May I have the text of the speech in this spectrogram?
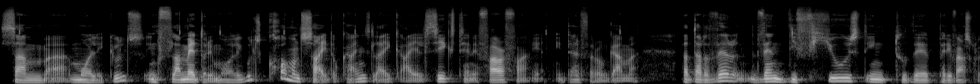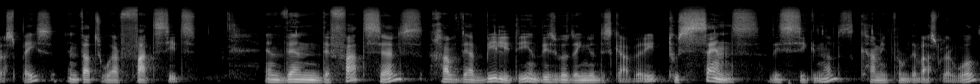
some uh, molecules, inflammatory molecules, common cytokines like IL six, TNF alpha, interferon gamma, that are there, then diffused into the perivascular space, and that's where fat sits. And then the fat cells have the ability, and this was the new discovery, to sense these signals coming from the vascular wall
